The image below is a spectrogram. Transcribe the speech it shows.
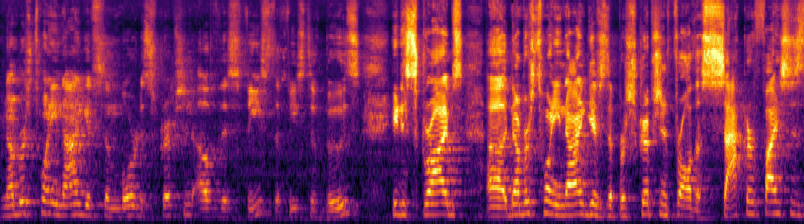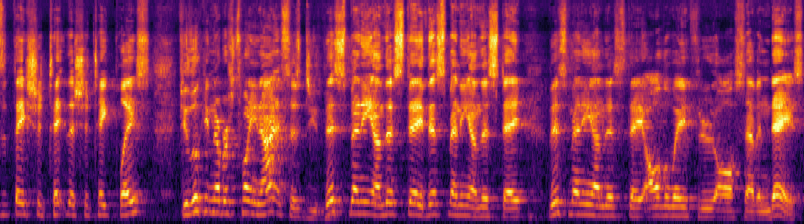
Numbers 29 gives some more description of this feast, the Feast of Booths. He describes, uh, Numbers 29 gives the prescription for all the sacrifices that they should take that should take place. If you look at Numbers 29, it says, do this many on this day, this many on this day, this many on this day, all the way through all seven days.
